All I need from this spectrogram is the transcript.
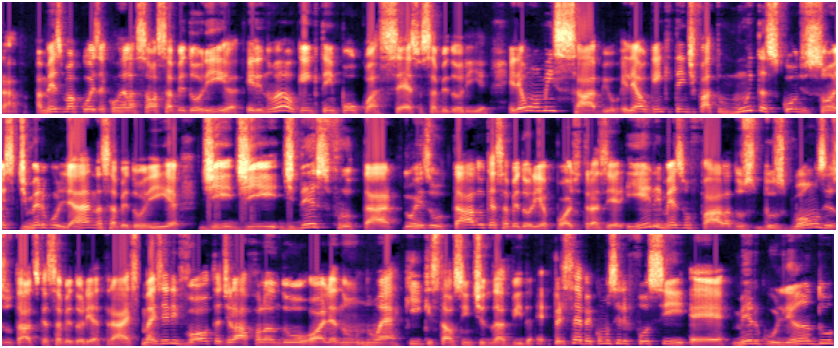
encontrava. A mesma coisa com relação à sabedoria. Ele não é alguém que tem pouco acesso à sabedoria. Ele é um homem sábio, ele é alguém que tem de fato muitas condições de mergulhar na sabedoria, de, de, de desfrutar do resultado que a sabedoria pode trazer, e ele mesmo fala dos, dos bons resultados que a sabedoria traz, mas ele volta de lá falando: olha, não, não é aqui que está o sentido da vida. É, percebe? É como se ele fosse é, mergulhando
